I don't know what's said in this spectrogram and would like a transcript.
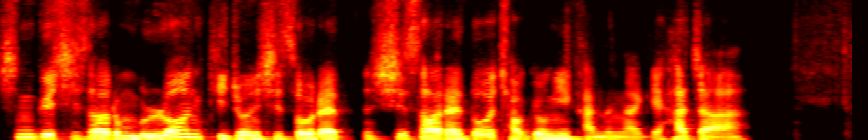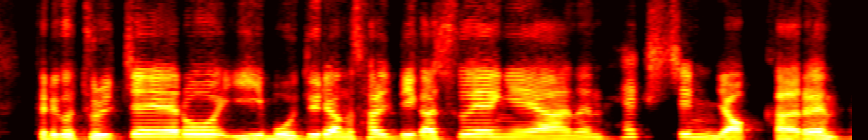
신규 시설은 물론 기존 시설에, 시설에도 적용이 가능하게 하자. 그리고 둘째로 이 모듈형 설비가 수행해야 하는 핵심 역할은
